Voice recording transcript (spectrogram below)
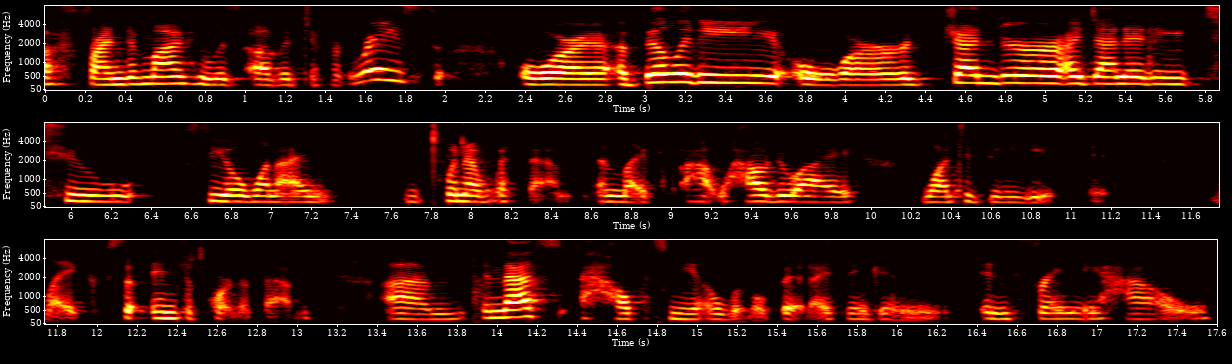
a friend of mine who is of a different race or ability or gender identity to feel when i'm when i'm with them and like how, how do i want to be like so in support of them um, and that's helped me a little bit i think in in framing how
